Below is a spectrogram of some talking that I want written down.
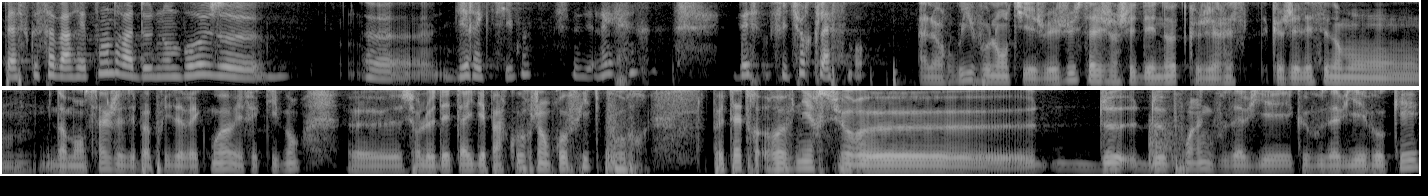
parce que ça va répondre à de nombreuses directives, je dirais, des futurs classements. Alors oui, volontiers. Je vais juste aller chercher des notes que j'ai laissées dans mon, dans mon sac. Je ne les ai pas prises avec moi, mais effectivement, euh, sur le détail des parcours, j'en profite pour peut-être revenir sur euh, deux, points que vous aviez, évoqués.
